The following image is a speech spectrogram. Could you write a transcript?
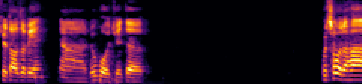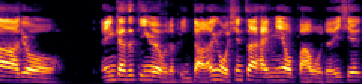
就到这边。那如果觉得不错的话，就。应该是订阅我的频道了，因为我现在还没有把我的一些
